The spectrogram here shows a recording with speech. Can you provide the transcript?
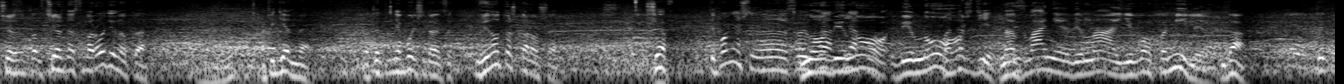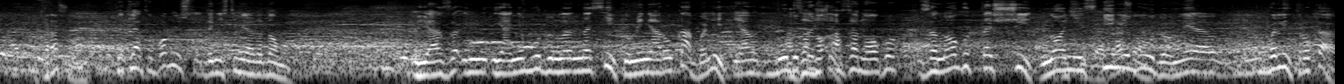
чер- черно-смородиновка. Офигенная. Вот это мне больше нравится. Вино тоже хорошее. Шеф, ты помнишь э, свою Но кля- вино, клятву? вино, Подожди. название вина его фамилия. Да. Ты... Хорошо. Ты клятву помнишь донести меня до дома? Я, за- я не буду на- носить, у меня рука болит. Я буду А за, но- тащить. а за ногу? За ногу тащить, но Тащить, нести да, не хорошо. буду. Мне болит рука.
